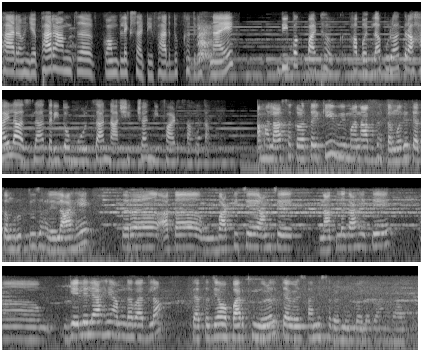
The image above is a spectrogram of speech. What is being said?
फार म्हणजे फार आमचं कॉम्प्लेक्ससाठी फार दुःखद घटना आहे. दीपक पाठक हा बदलापुरात राहायला असला तरी तो मूळचा नाशिकच्या निफाडचा होता. आम्हाला असं कळतं आहे की विमान अपघातामध्ये त्याचा मृत्यू झालेला आहे. तर आता बाकीचे आमचे नातलग आहे ते गेलेले आहे अहमदाबादला. त्याचं जेव्हा पार्थिव मिळेल त्यावेळेस आम्ही सगळे मुंबईला जाणार आहोत.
